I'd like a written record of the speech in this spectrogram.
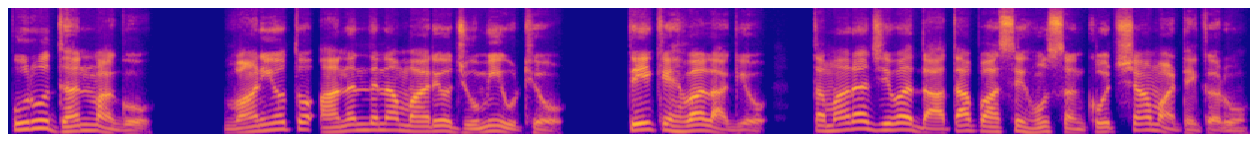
પૂરું ધન માગો. વાણિયો તો આનંદના માર્યો ઝૂમી ઉઠ્યો. તે કહેવા લાગ્યો, તમારા જેવા દાતા પાસે હું સંકોચ શા માટે કરું?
